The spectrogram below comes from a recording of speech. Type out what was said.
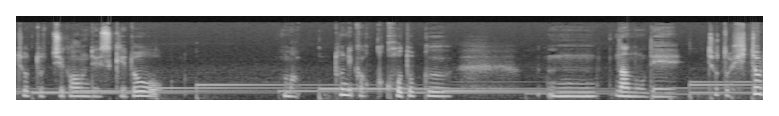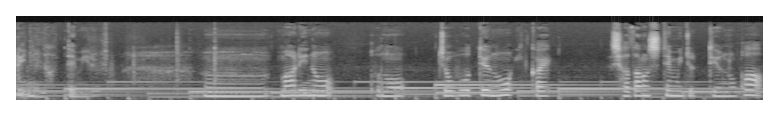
ちょっと違うんですけどまあとにかく孤独なのでちょっと一人になってみるうん周りのこの情報っていうのを一回遮断してみるっていうのが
